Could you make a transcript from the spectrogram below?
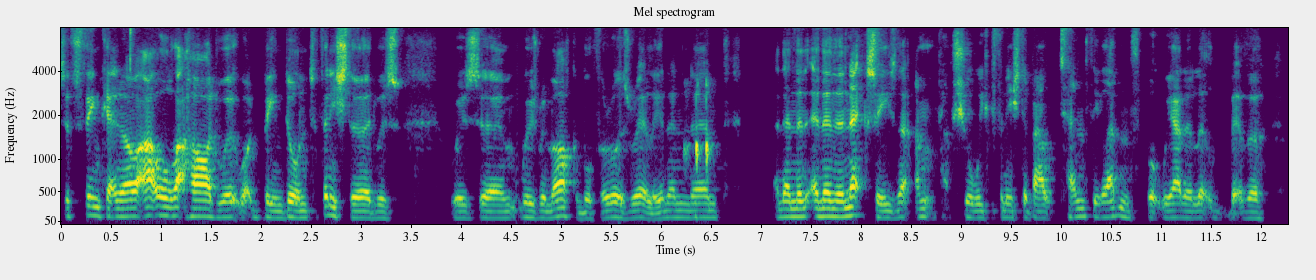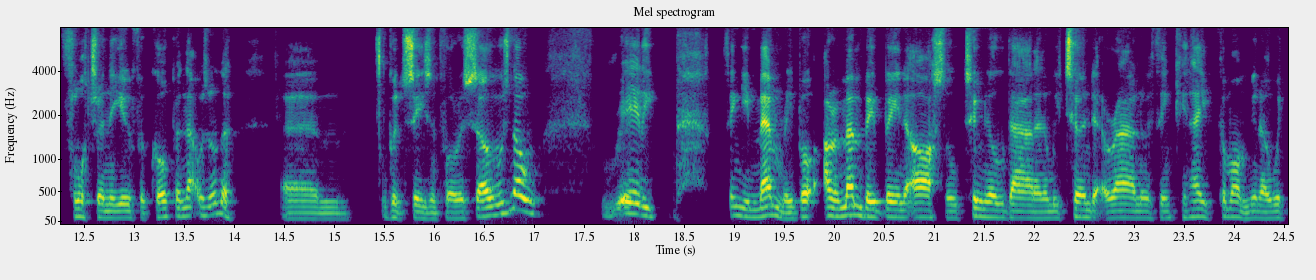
to think you know all that hard work what had been done to finish third was was um, was remarkable for us really, and then. Um, and then, and then the next season, I'm sure we finished about tenth, eleventh, but we had a little bit of a flutter in the UEFA Cup, and that was another um, good season for us. So there was no really thing in memory, but I remember being at Arsenal two 0 down, and then we turned it around, and we're thinking, hey, come on, you know, we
